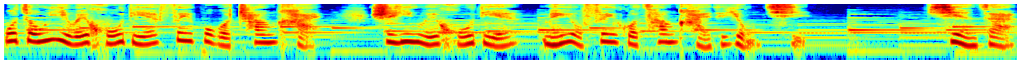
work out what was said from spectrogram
我总以为蝴蝶飞不过沧海，是因为蝴蝶没有飞过沧海的勇气。现在。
